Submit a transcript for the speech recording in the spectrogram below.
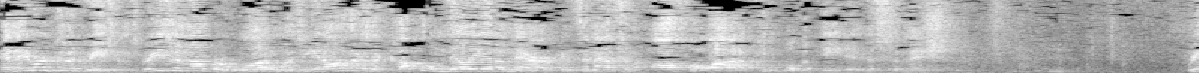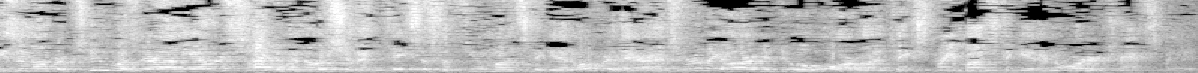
And they were good reasons. Reason number one was, you know, there's a couple million Americans, and that's an awful lot of people to beat into submission. Reason number two was they're on the other side of an ocean and it takes us a few months to get over there, and it's really hard to do a war when it takes three months to get an order transmitted.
